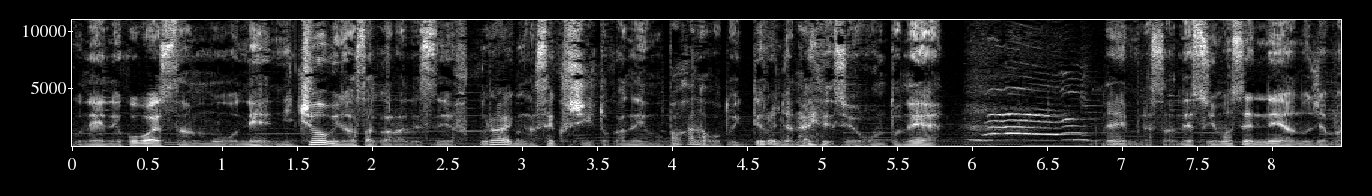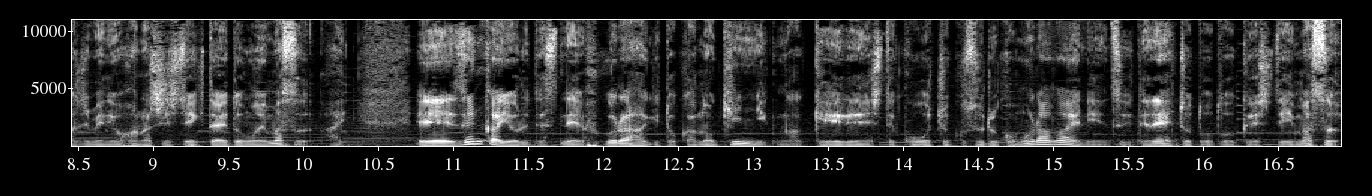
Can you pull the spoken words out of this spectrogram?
くね、猫林さんもうね、日曜日の朝からですね、ふくらはぎがセクシーとかね、もうバカなこと言ってるんじゃないですよ、ほんとね。ね、皆さんね、すいませんね。あの、じゃあ真面目にお話ししていきたいと思います。はい。えー前回よりですね、ふくらはぎとかの筋肉が痙攣して硬直する小村返りについてね、ちょっとお届けしています。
